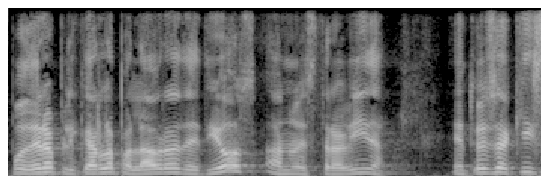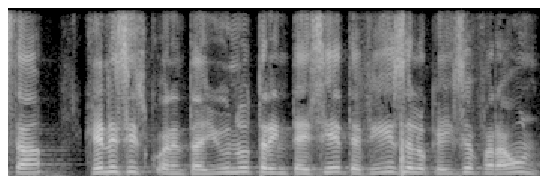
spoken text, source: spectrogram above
poder aplicar la palabra de Dios a nuestra vida. Entonces aquí está Génesis 41, 37. Fíjese lo que dice Faraón.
